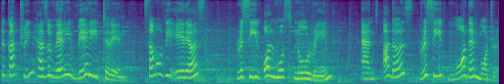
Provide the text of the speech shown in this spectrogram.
The country has a very varied terrain. Some of the areas receive almost no rain and others receive more than moderate.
